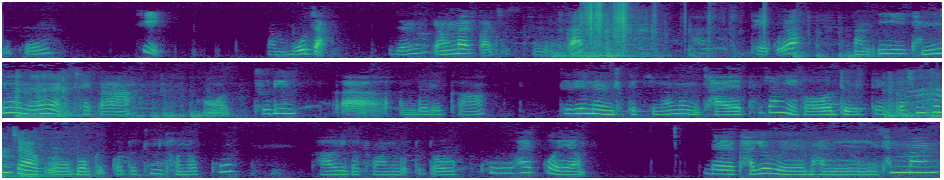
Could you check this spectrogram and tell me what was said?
요거 티, 그다음 모자, 그다음 양말까지 있으니까 되고요. 그다음 이 담요는 제가 어, 드릴까 안 드릴까 드리면 좋겠지만은 잘 포장해서 드릴 테니까 손편지하고 먹을 것도 좀 더 넣고 가을이가 좋아하는 것도 넣고 할 거예요. 근데 가격을 많이 3만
